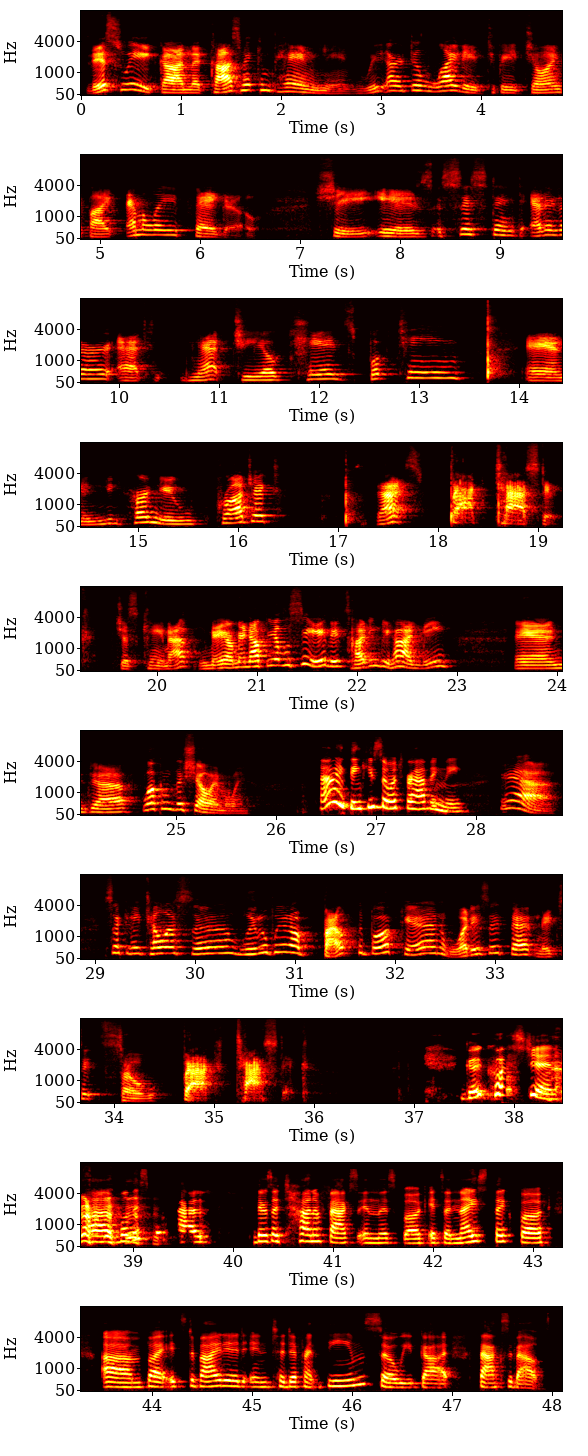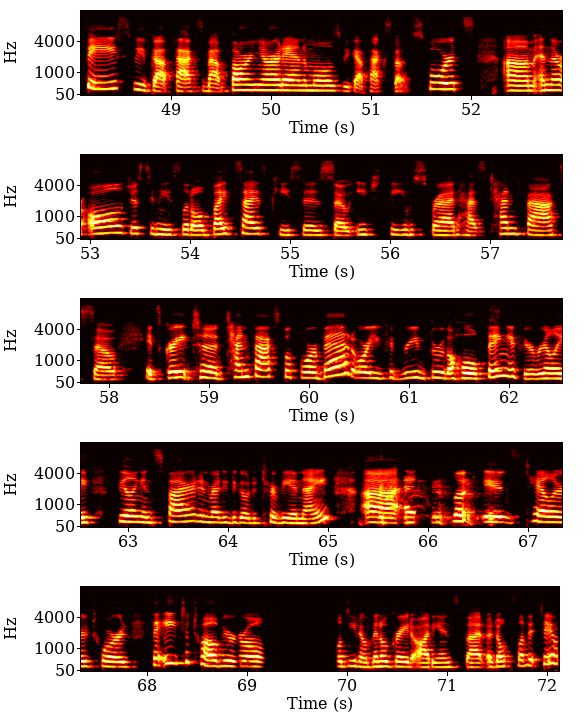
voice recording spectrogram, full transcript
This week on The Cosmic Companion, we are delighted to be joined by Emily Fego. She is assistant editor at Nat Geo Kids book team, and her new project, that's fact-tastic, just came out. You may or may not be able to see it, it's hiding behind me. And uh, welcome to the show, Emily. Hi, thank you so much for having me. Yeah. So, can you tell us a little bit about the book and what is it that makes it so fantastic? Good question. Uh, well, this book has there's a ton of facts in this book. It's a nice thick book, um, but it's divided into different themes. So we've got facts about space, we've got facts about barnyard animals, we've got facts about sports, um, and they're all just in these little bite-sized pieces. So each theme spread has 10 facts. So it's great to 10 facts before bed, or you could read through the whole thing if you're really feeling inspired and ready to go to trivia night. Uh, and this book is tailored toward the 8 to 12 year old you know middle grade audience but adults love it too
